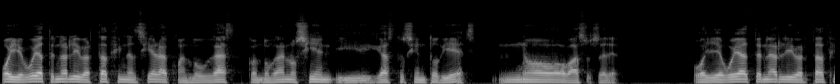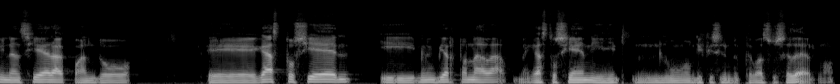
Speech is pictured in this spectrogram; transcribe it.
Oye, voy a tener libertad financiera cuando, cuando gano 100 y gasto 110. No va a suceder. Oye, voy a tener libertad financiera cuando eh, gasto 100 y no invierto nada, me gasto 100 y no difícilmente va a suceder, ¿no?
